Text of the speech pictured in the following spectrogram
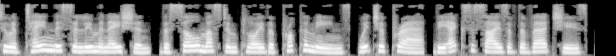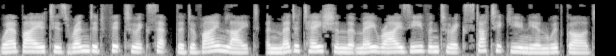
To obtain this illumination, the soul must employ the proper means, which are prayer, the exercise of the virtues, whereby it is rendered fit to accept the divine light, and meditation that may rise even to ecstatic union with God.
